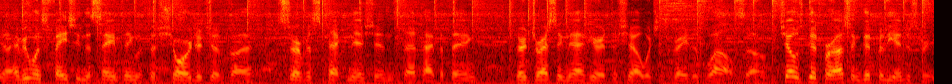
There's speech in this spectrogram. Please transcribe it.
You know, everyone's facing the same thing with the shortage of uh, service technicians, that type of thing. They're addressing that here at the show, which is great as well. So, the show's good for us and good for the industry.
